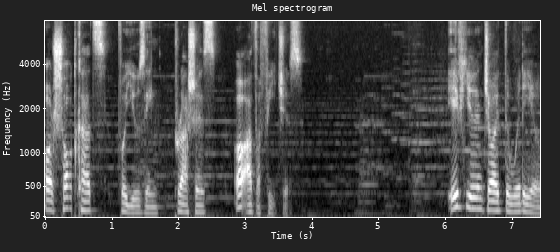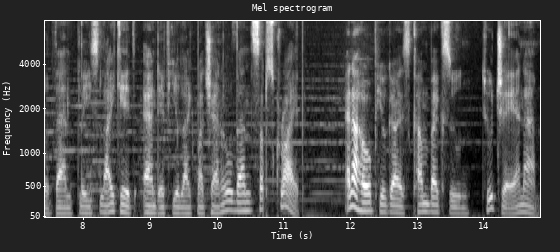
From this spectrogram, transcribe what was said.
or shortcuts for using brushes or other features. If you enjoyed the video then please like it and if you like my channel then subscribe. And I hope you guys come back soon to Jayanam.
